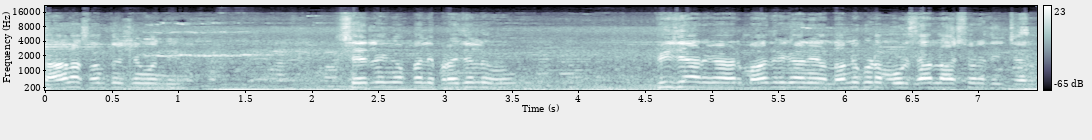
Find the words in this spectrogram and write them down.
చాలా సంతోషంగా ఉంది. షేర్లింగంపల్లి ప్రజలు పీజీఆర్ గారు మాదిరిగానే నన్ను కూడా మూడు సార్లు ఆశీర్వదించారు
